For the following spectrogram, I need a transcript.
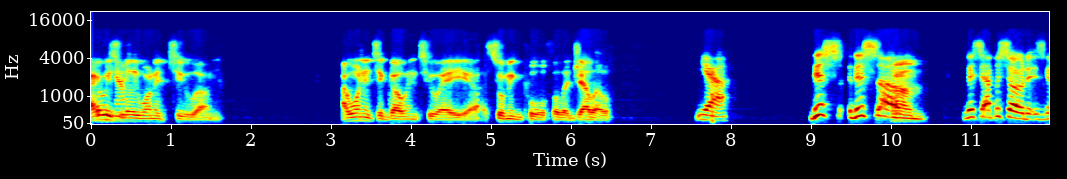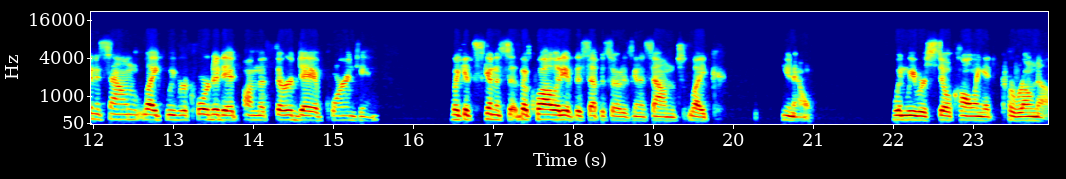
I always You know? really wanted to. Um, I wanted to go into a uh, swimming pool full of Jello. Yeah. This this uh, Um, this episode is going to sound like we recorded it on the third day of quarantine. Like it's going to the quality of this episode is going to sound like, you know, when we were still calling it Corona.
